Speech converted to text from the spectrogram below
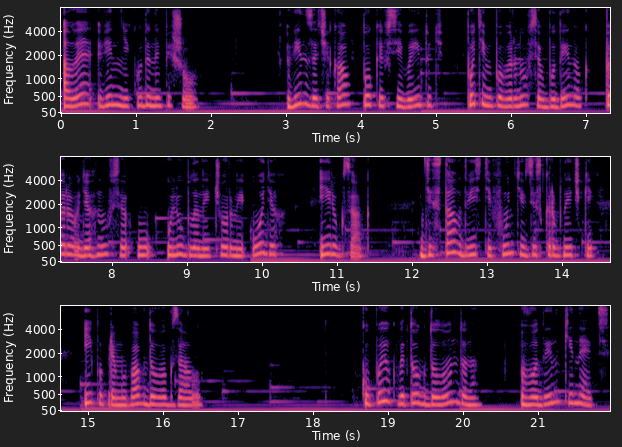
але він нікуди не пішов. Він зачекав, поки всі вийдуть, потім повернувся в будинок, переодягнувся у улюблений чорний одяг і рюкзак, дістав 200 фунтів зі скарбнички і попрямував до вокзалу. Купив квиток до Лондона в один кінець.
